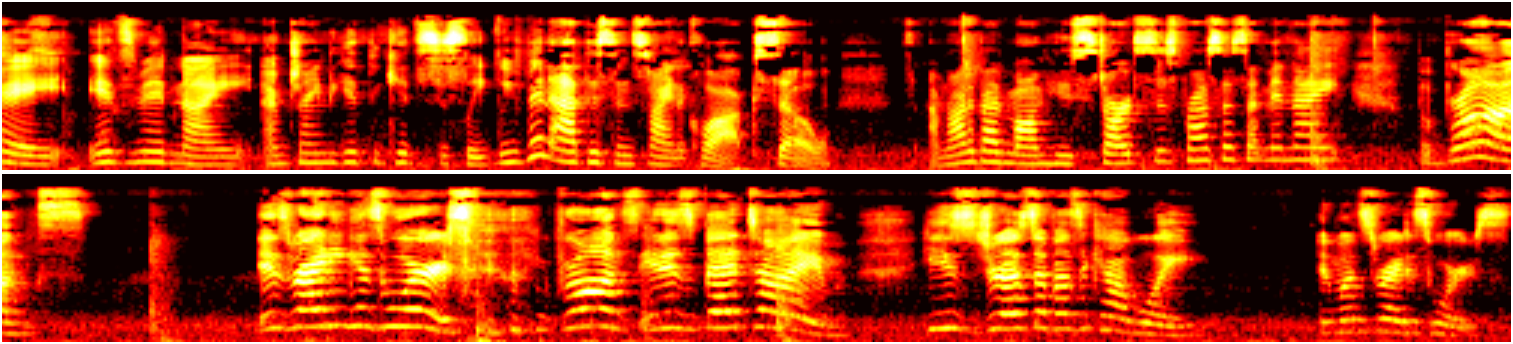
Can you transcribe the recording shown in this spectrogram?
Okay, it's midnight. I'm trying to get the kids to sleep. We've been at this since 9 o'clock, so I'm not a bad mom who starts this process at midnight. But Bronx is riding his horse. Bronx, it is bedtime. He's dressed up as a cowboy and wants to ride his horse.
